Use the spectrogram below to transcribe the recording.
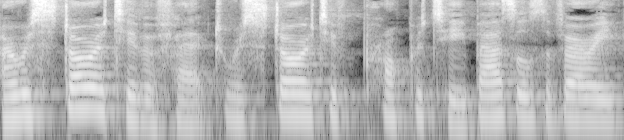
a restorative effect, restorative property. Basil's a very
